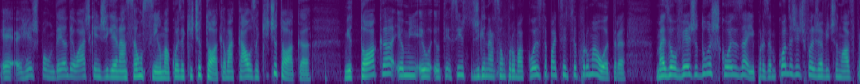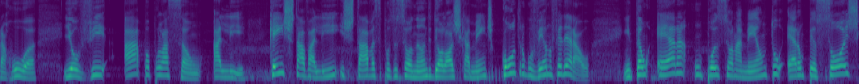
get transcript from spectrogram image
é, respondendo, eu acho que a indignação, sim, é uma coisa que te toca, é uma causa que te toca me toca, eu, me, eu, eu sinto indignação por uma coisa, você pode sentir por uma outra. Mas eu vejo duas coisas aí. Por exemplo, quando a gente foi dia 29 para a rua e eu vi a população ali, quem estava ali estava se posicionando ideologicamente contra o governo federal. Então, era um posicionamento, eram pessoas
